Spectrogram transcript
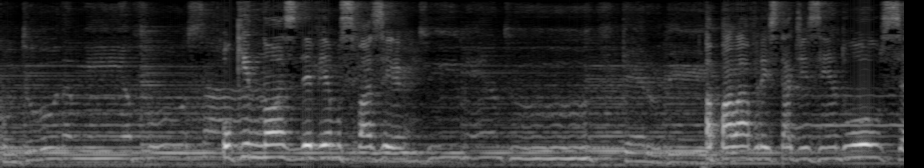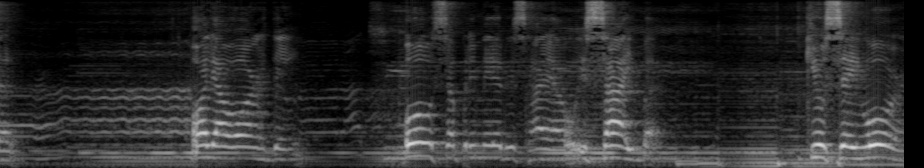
com toda a minha força. O que nós devemos fazer? A palavra está dizendo: ouça, olha a ordem, ouça primeiro Israel e saiba que o Senhor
